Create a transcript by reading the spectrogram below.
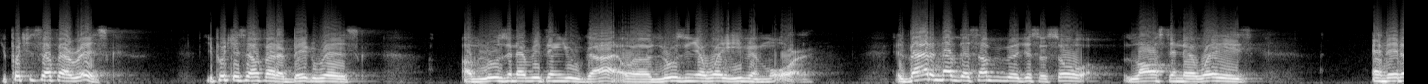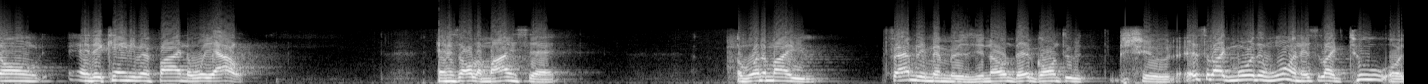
you put yourself at risk. You put yourself at a big risk of losing everything you got or losing your way even more. It's bad enough that some people just are so lost in their ways and they don't and they can't even find a way out. And it's all a mindset. One of my family members, you know, they're going through shoot, it's like more than one. It's like two or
